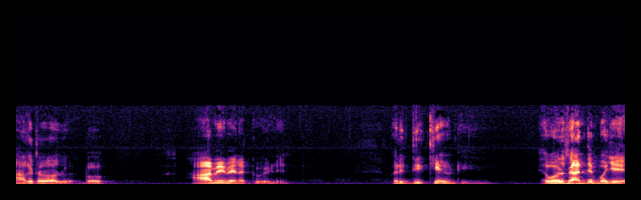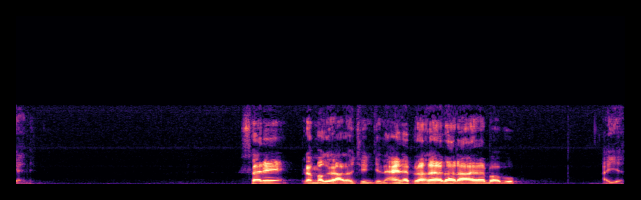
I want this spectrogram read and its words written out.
నాకు తెలియదు ఆమె వెనక్కి వెళ్ళింది. మరి దిక్కేమిటి ఎవరు శాంతింపజేయాలి? సరే బ్రహ్మగారు ఆలోచించి ఆయన ప్రహ్లాద రారా బాబు. అయ్యా.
